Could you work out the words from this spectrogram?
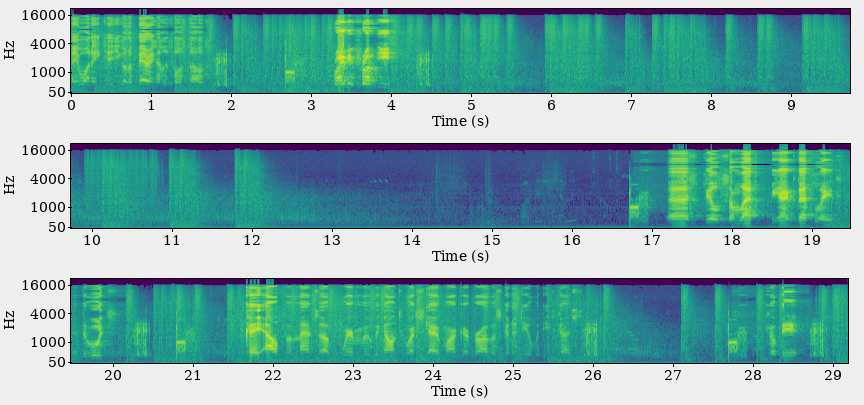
A182, you got a bearing on the hostiles. Right in front, east. Uh, still some left behind the defilade in the woods. Okay, Alpha, mount up. We're moving on to our scout marker. Bravo's gonna deal with these guys. Copy.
